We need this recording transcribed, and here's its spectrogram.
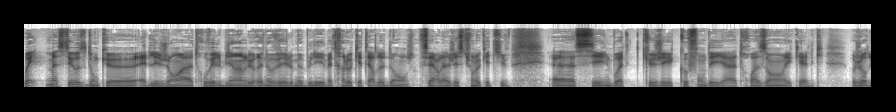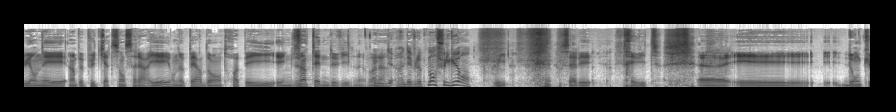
Oui, Mastéos donc euh, aide les gens à trouver le bien, le rénover, le meubler, mettre un locataire dedans, faire la gestion locative. Euh, c'est une boîte que j'ai cofondée il y a trois ans et quelques. Aujourd'hui, on est un peu plus de 400 salariés. On opère dans trois pays et une vingtaine de villes. Voilà. Un développement fulgurant. Oui, ça allait très vite. Euh, et donc,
